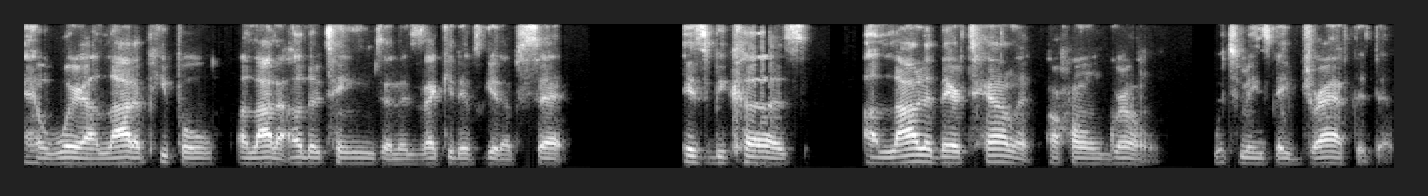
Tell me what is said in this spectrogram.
and where a lot of people, a lot of other teams and executives get upset, is because a lot of their talent are homegrown which means they've drafted them.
